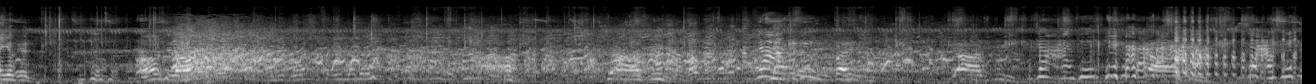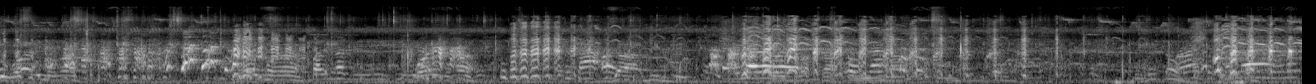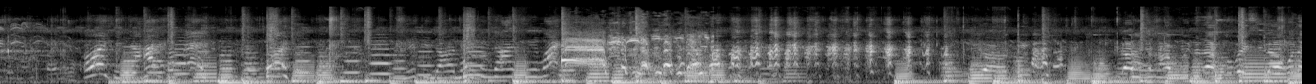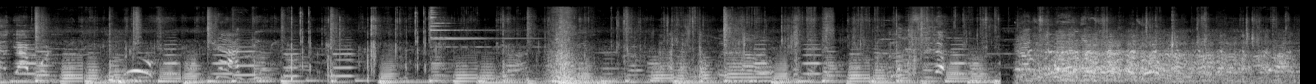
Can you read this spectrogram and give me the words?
Yun. Oh, sila. Jogging. Bay. Jogging. Jogging. Jogging. Why mga. Why mga. Why mga. Ôi, tindahan kami. Ôi. Ini Man. Jogging. Grabe, nakapoy na na ako bay. Sila wala gyapon. Jogging. Wala ko sila. Grabe sila.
